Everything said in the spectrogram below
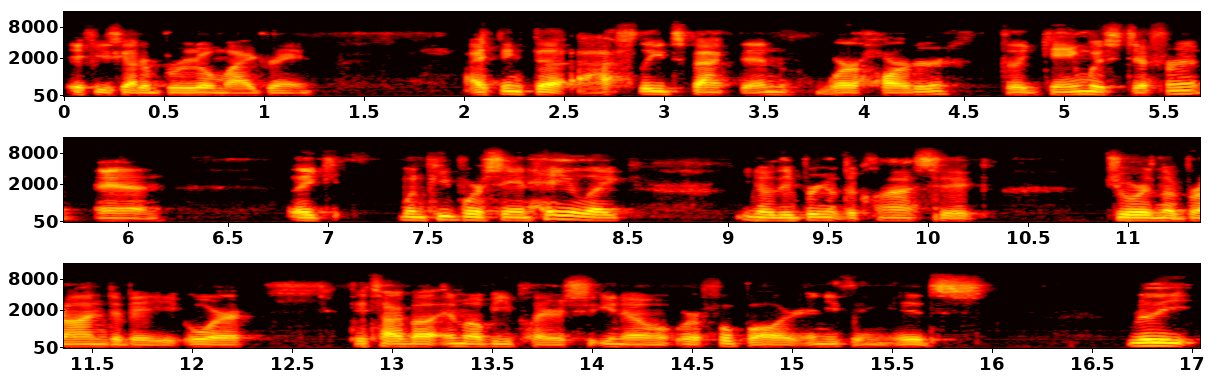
if he's got a brutal migraine. I think the athletes back then were harder. The game was different, and like when people were saying, "Hey, like," you know, they bring up the classic Jordan LeBron debate, or they talk about MLB players, you know, or football or anything. It's really,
